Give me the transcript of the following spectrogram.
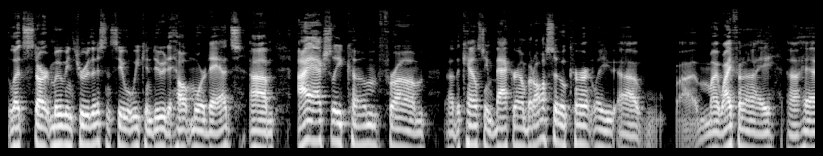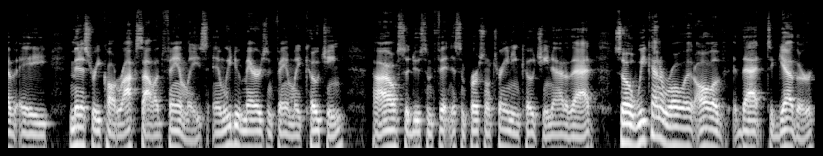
let's start moving through this and see what we can do to help more dads. Um, I actually come from uh, the counseling background, but also currently, uh, uh, my wife and I uh, have a ministry called Rock Solid Families, and we do marriage and family coaching. I also do some fitness and personal training coaching out of that. So we kind of roll it all of that together.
